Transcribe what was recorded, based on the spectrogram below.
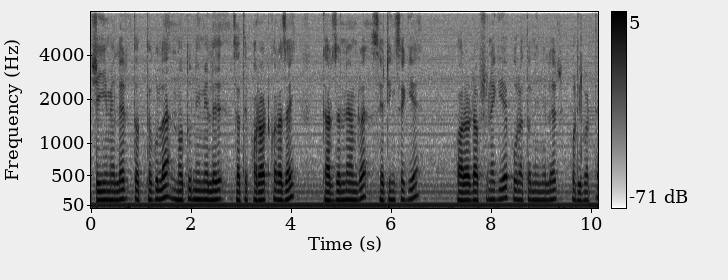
সেই ইমেলের তথ্যগুলা নতুন ইমেলে যাতে ফরওয়ার্ড করা যায়, তার জন্য আমরা সেটিংসে গিয়ে ফরওয়ার্ড অপশনে গিয়ে পুরাতন ইমেলের পরিবর্তে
